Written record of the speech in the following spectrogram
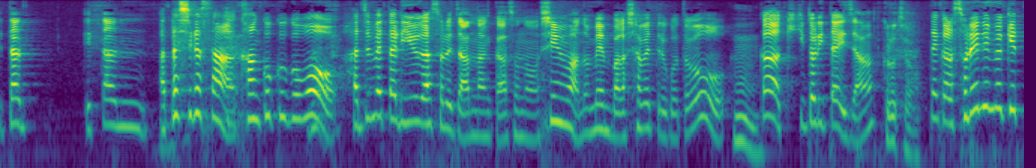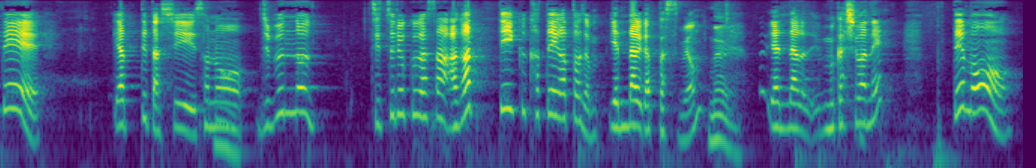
일단, 일단, 私がさ、韓国語を始めた理由がそれじゃん。なんか、その、神話のメンバーが喋ってることを、うんが聞き取りたいじゃん。 그렇죠. だから、それに向けて、 やってたし、その、自分の実力がさ、上がっていく過程があったじゃん。やんなかったっすよ。ねやんなら、昔はね。でも、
